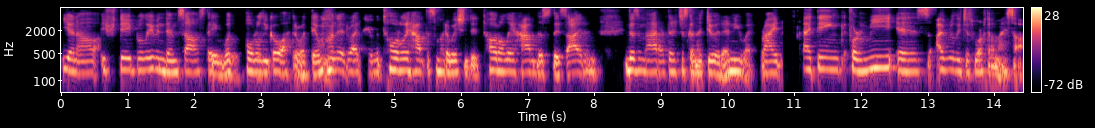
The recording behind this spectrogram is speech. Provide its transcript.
You know, if they believe in themselves, they would totally go after what they wanted, right? They would totally have this motivation. They totally have this desire, and it doesn't matter. They're just gonna do it anyway, right? I think for me is I really just worked on myself.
